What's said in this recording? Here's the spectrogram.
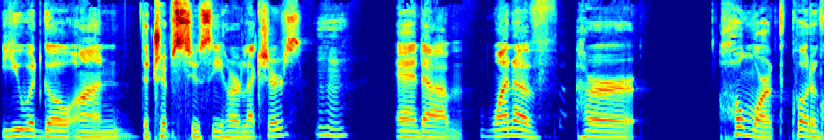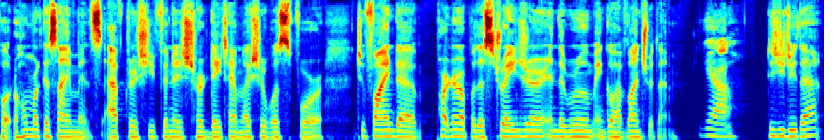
you would go on the trips to see her lectures, Mm-hmm. and um, one of her homework quote unquote homework assignments after she finished her daytime lecture was for to find a partner up with a stranger in the room and go have lunch with them Yeah. did you do that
